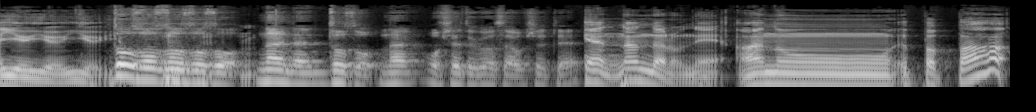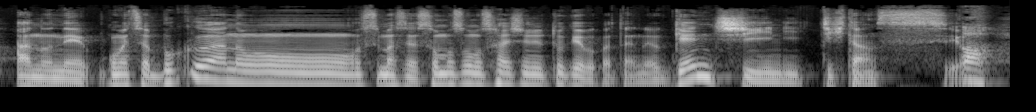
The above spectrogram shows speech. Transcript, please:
あ、いよいよいよいよ。どうぞどうぞどうぞ。なになにどうぞ。な教えてください、教えて。いや、なんだろうね。あのー、やっぱば、あのね、ごめんなさい。僕あのー、すみません。そもそも最初に言っとけばよかったんだけど、現地に行ってきたんですよ。あ、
